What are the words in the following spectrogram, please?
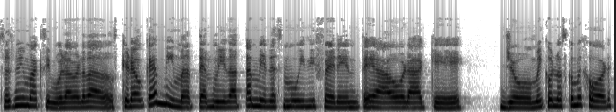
Eso es mi máximo, la verdad. Creo que mi maternidad también es muy diferente ahora que yo me conozco mejor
